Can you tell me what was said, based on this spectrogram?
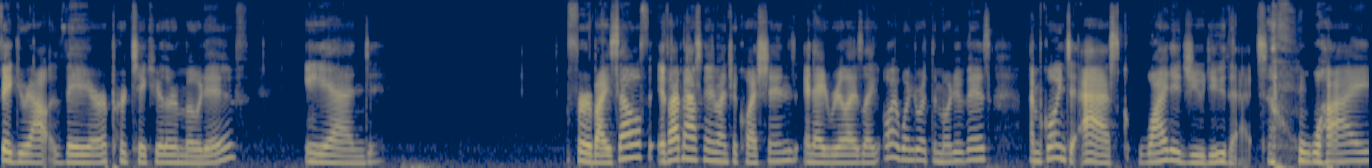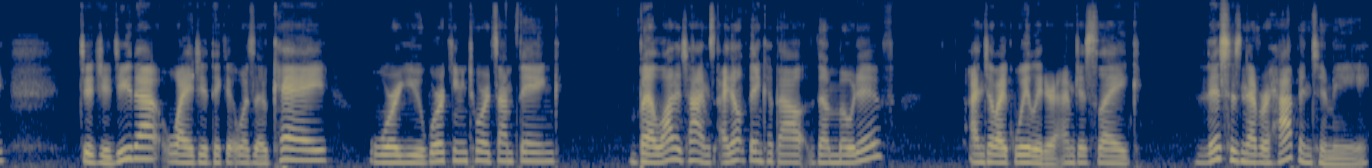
figure out their particular motive. And for myself, if I'm asking a bunch of questions and I realize, like, oh, I wonder what the motive is, I'm going to ask, why did you do that? why did you do that? Why did you think it was okay? Were you working towards something? But a lot of times, I don't think about the motive until like way later. I'm just like, this has never happened to me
